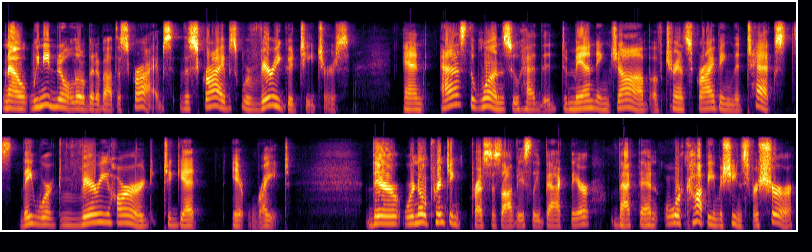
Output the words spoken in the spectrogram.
Now, we need to know a little bit about the scribes. The scribes were very good teachers, and as the ones who had the demanding job of transcribing the texts, they worked very hard to get it right. There were no printing presses, obviously, back there, back then, or copy machines for sure.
